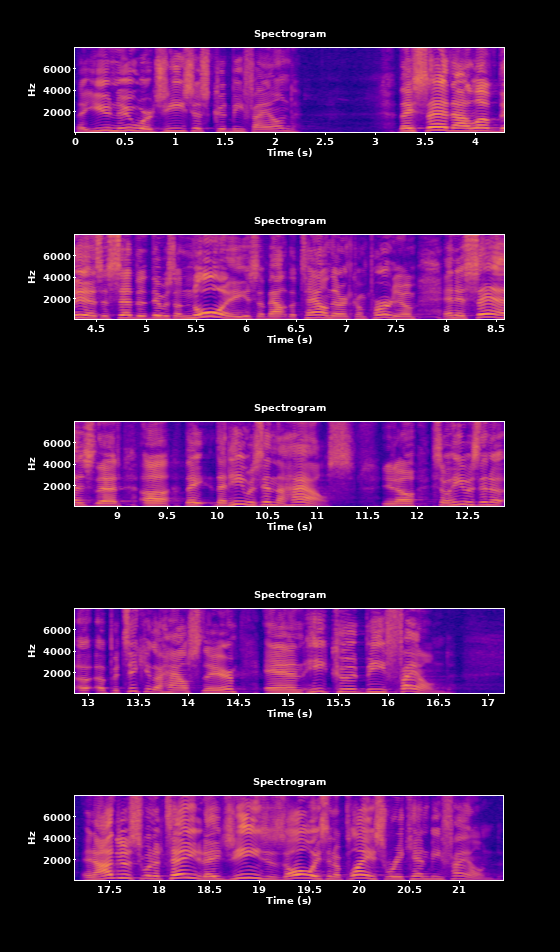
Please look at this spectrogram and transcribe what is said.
that you knew where Jesus could be found? They said, and I love this, it said that there was a noise about the town there in Capernaum, and it says that, uh, they, that he was in the house. You know, so he was in a, a particular house there, and he could be found. And I just want to tell you today, Jesus is always in a place where he can be found.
